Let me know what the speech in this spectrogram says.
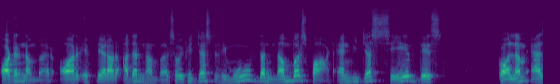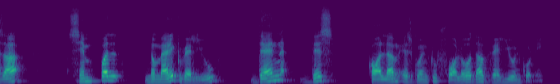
order number or if there are other numbers, so if we just remove the numbers part and we just save this column as a simple numeric value, then this column is going to follow the value encoding.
